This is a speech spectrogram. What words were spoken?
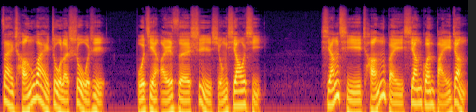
在城外住了数日，不见儿子世雄消息。想起城北乡官白正，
